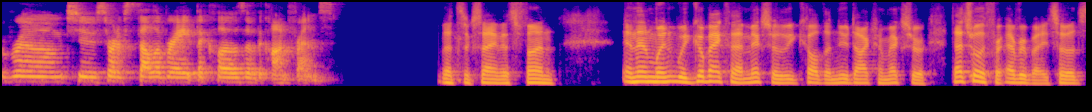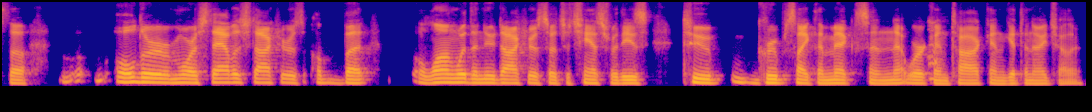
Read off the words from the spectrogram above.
room to sort of celebrate the close of the conference. That's exciting. That's fun. And then when we go back to that mixer that we call the new doctor mixer, that's really for everybody. So it's the older, more established doctors, uh, but along with the new doctors. So it's a chance for these two groups like the mix and network and talk and get to know each other.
